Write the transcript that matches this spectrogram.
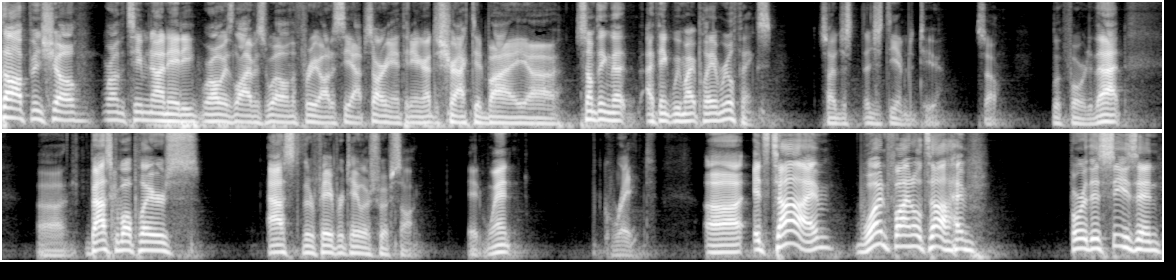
the Hoffman Show. We're on the Team 980. We're always live as well on the free Audacy app. Sorry, Anthony, I got distracted by uh, something that I think we might play in real things. So I just I just DM'd it to you. So look forward to that. Uh, basketball players asked their favorite Taylor Swift song. It went great. Uh, it's time, one final time for this season,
